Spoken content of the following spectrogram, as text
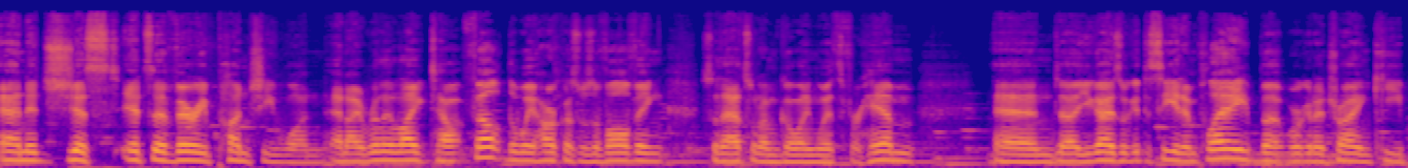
and it's just it's a very punchy one, and I really liked how it felt the way Harcos was evolving. So that's what I'm going with for him. And uh, you guys will get to see it in play, but we're gonna try and keep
